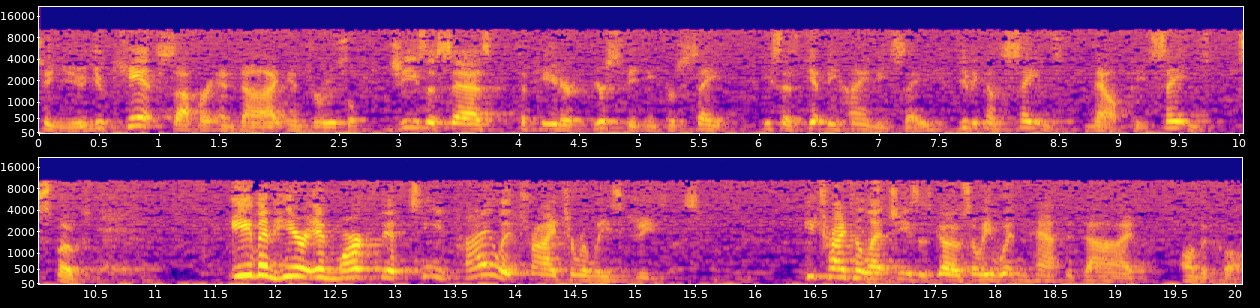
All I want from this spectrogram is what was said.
to you, you can't suffer and die in Jerusalem, Jesus says to Peter, you're speaking for Satan. He says, get behind me, Satan. You become Satan's mouthpiece, Satan's spokesman. Even here in Mark 15, Pilate tried to release Jesus. He tried to let Jesus go so he wouldn't have to die on the cross.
